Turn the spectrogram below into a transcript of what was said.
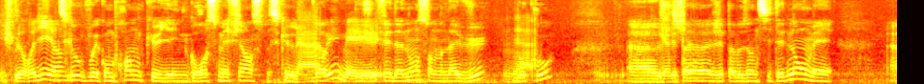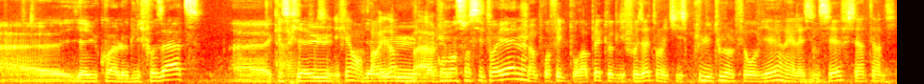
Et je le redis, hein, Est-ce que vous pouvez comprendre qu'il y a une grosse méfiance? Parce que je veux Bah dire, oui, mais- des effets d'annonce, on en a vu Bah, beaucoup. Euh, bien je n'ai sûr. pas, j'ai pas besoin de citer de nom, mais euh, il y a eu quoi? Le glyphosate? Euh, Qu'est-ce Ah qu'il y a eu différent. Il y a Par exemple, eu bah, la je- Convention citoyenne. J'en profite pour rappeler que le glyphosate, on l'utilise plus du tout dans le ferroviaire et à la SNCF, c'est interdit.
